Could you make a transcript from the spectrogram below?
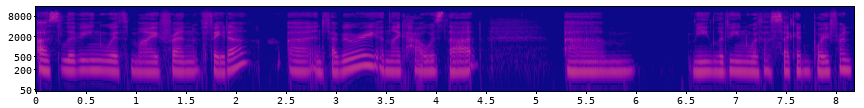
us living with my friend Feda uh, in February, and like, how was that? Um, me living with a second boyfriend.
